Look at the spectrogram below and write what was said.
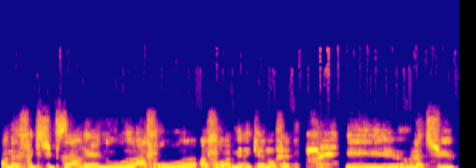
en Afrique subsaharienne ou euh, afro euh, afro-américaine en fait. Et là-dessus,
